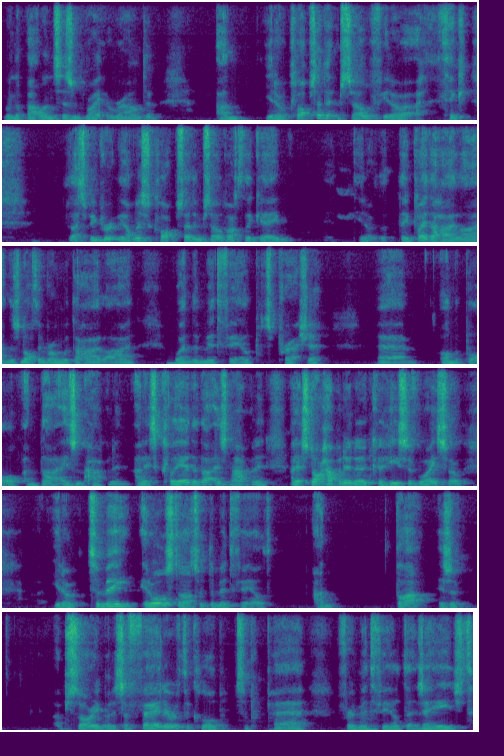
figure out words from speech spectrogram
when the balance isn't right around him. And you know, Klopp said it himself. You know, I think let's be brutally honest. Klopp said himself after the game. You know, they play the high line. There's nothing wrong with the high line when the midfield puts pressure um, on the ball, and that isn't happening. And it's clear that that isn't happening, and it's not happening in a cohesive way. So, you know, to me, it all starts with the midfield, and that is a, I'm sorry, but it's a failure of the club to prepare for a midfield that is aged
